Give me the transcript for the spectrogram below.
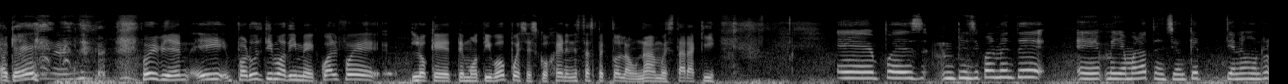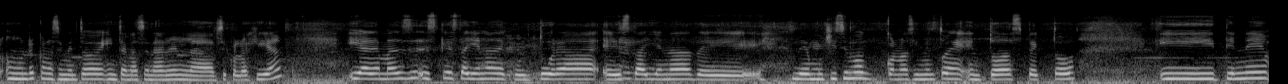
ok. Muy bien. Y por último, dime, ¿cuál fue lo que te motivó pues escoger en este aspecto la UNAM, estar aquí? Eh, pues principalmente eh, me llamó la atención que tiene un, un, reconocimiento internacional en la psicología y además es que está llena de cultura, está llena de, de muchísimo conocimiento en, todo aspecto. Y tiene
